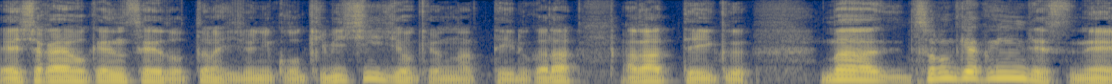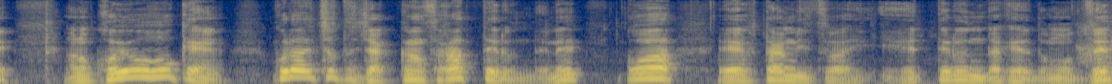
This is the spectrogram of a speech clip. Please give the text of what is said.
えー社会保険制度っていうのは非常にこう厳しい状況になっているから上がっていく。まあ、その逆にですね、あの、雇用保険、これはちょっと若干下がってるんでね、ここは、えー負担率は減ってるんだけれども、絶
